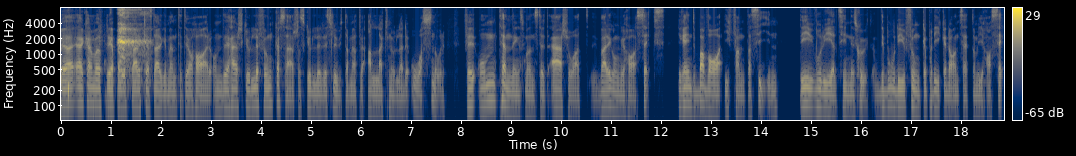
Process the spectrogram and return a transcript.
Jag, jag kan bara upprepa det starkaste argumentet jag har. Om det här skulle funka så här så skulle det sluta med att vi alla knullade åsnor. För om tändningsmönstret är så att varje gång vi har sex, det kan inte bara vara i fantasin. Det vore ju helt sinnessjukt. Det borde ju funka på likadant sätt om vi har sex.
